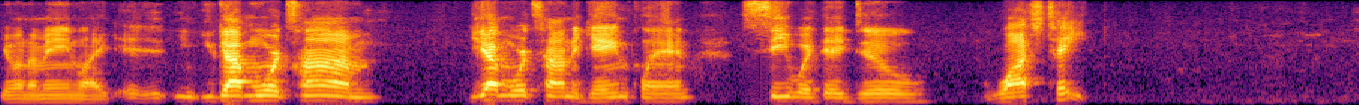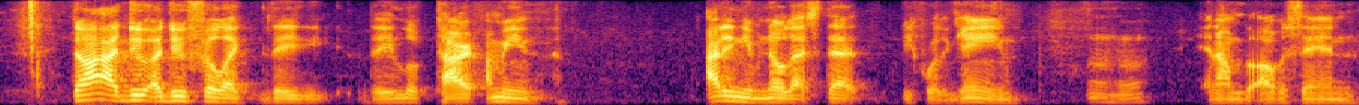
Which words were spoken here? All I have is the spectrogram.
You know what I mean? Like it, it- you got more time. You got more time to game plan, see what they do, watch tape. no, I do. I do feel like they they look tired. I mean, I didn't even know that stat before the game, Mm-hmm. and I'm I was saying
